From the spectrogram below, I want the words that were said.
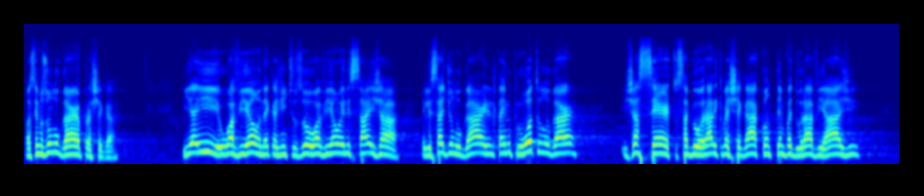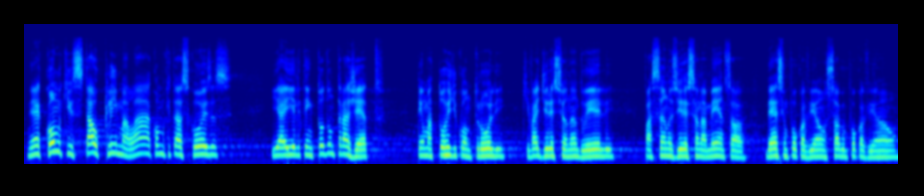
Nós temos um lugar para chegar. E aí o avião, né, que a gente usou, o avião ele sai já, ele sai de um lugar, ele está indo para o outro lugar já certo, sabe o horário que vai chegar, quanto tempo vai durar a viagem, né, como que está o clima lá, como que estão tá as coisas. E aí ele tem todo um trajeto tem uma torre de controle que vai direcionando ele, passando os direcionamentos, ó, desce um pouco o avião, sobe um pouco o avião,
